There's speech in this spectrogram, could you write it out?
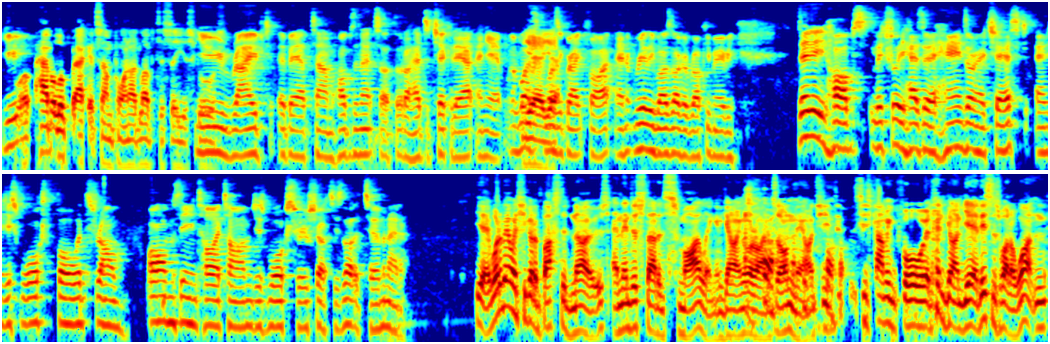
you well, have a look back at some point. I'd love to see your scores. You raved about um, Hobbs and that, so I thought I had to check it out. And yeah, it was, yeah, it was a great fight, and it really was like a Rocky movie. DD Hobbs literally has her hands on her chest and just walks forward, throwing bombs the entire time, just walks through shots. He's like the Terminator. Yeah, what about when she got a busted nose and then just started smiling and going, "All right, it's on now," and she she's coming forward and going, "Yeah, this is what I want." And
